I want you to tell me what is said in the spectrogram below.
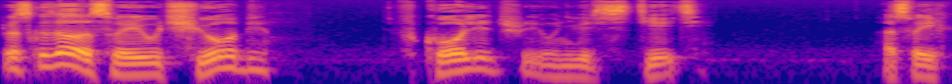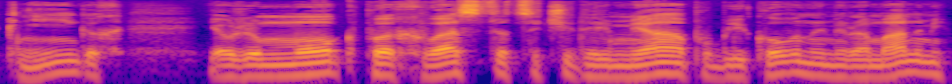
рассказал о своей учебе в колледже и университете, о своих книгах я уже мог похвастаться четырьмя опубликованными романами.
